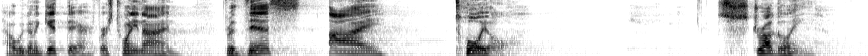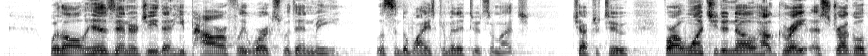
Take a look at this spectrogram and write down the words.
How are we going to get there? Verse 29 For this I toil, struggling with all his energy that he powerfully works within me. Listen to why he's committed to it so much chapter 2. For I want you to know how great a struggle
